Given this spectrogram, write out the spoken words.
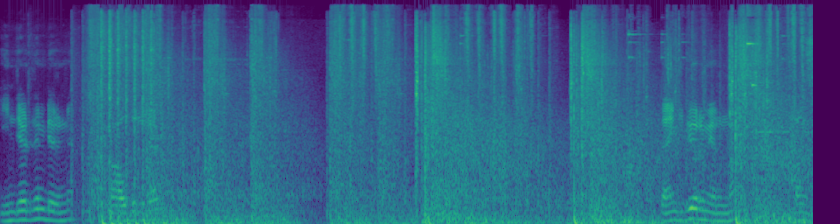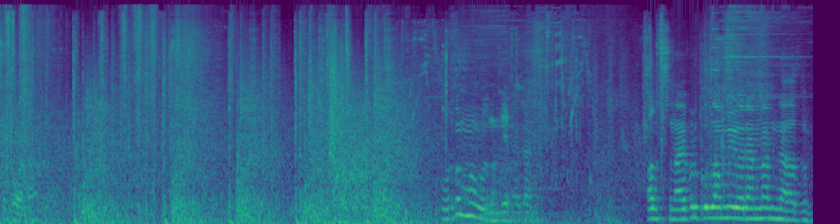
İndirdim birini. Kaldıracak. Ben gidiyorum yanına. Sen sık oradan. Vurdun mu vurdun? İndir. Helal. Abi sniper kullanmayı öğrenmem lazım.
